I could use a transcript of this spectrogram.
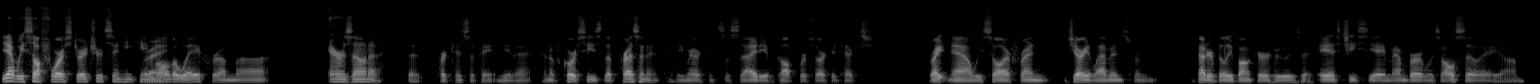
yeah, we saw Forrest Richardson. He came all the way from uh, Arizona to participate in the event, and of course, he's the president of the American Society of Golf Course Architects. Right now, we saw our friend Jerry Lemons from Better Billy Bunker, who is an ASGCA member and was also a um,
